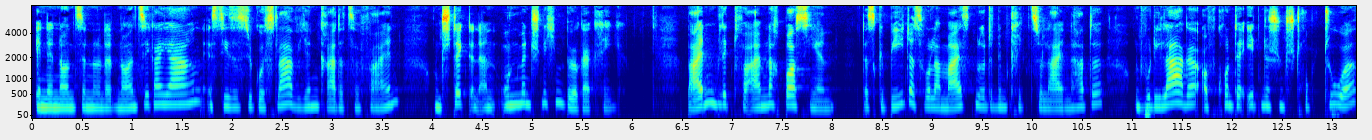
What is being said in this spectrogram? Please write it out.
In den 1990er Jahren ist dieses Jugoslawien gerade zerfallen und steckt in einem unmenschlichen Bürgerkrieg. Biden blickt vor allem nach Bosnien, das Gebiet, das wohl am meisten unter dem Krieg zu leiden hatte und wo die Lage aufgrund der ethnischen Struktur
